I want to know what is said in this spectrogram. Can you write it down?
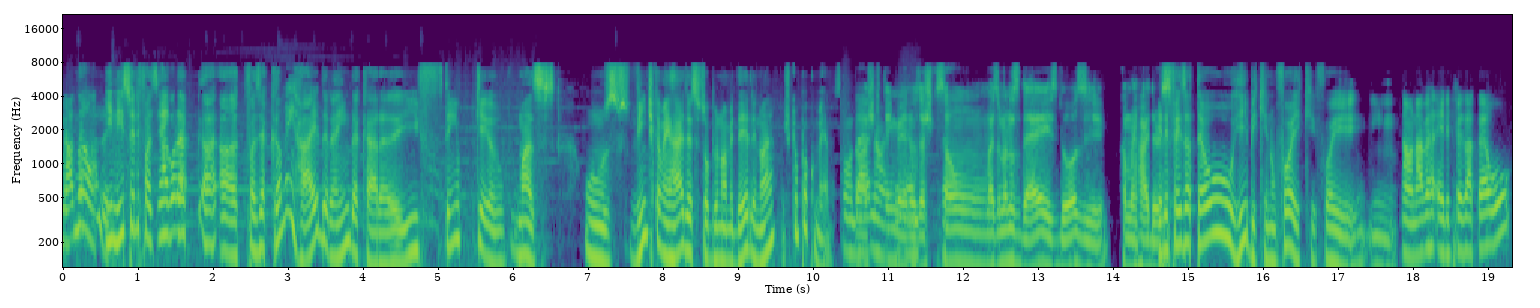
nada Não. E nisso ele fazia Agora- ainda, a, a- fazia Kamen Rider ainda, cara. E tem o quê? Umas. Uns 20 Kamen Riders sobre o nome dele, não é? Acho que um pouco menos. Eu da- acho não, que tem é- menos, é- acho que são mais ou menos 10, 12 Kamen Riders. Ele fez até o Hibik, não foi? Que foi em. Não, na verdade, ele fez até o,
